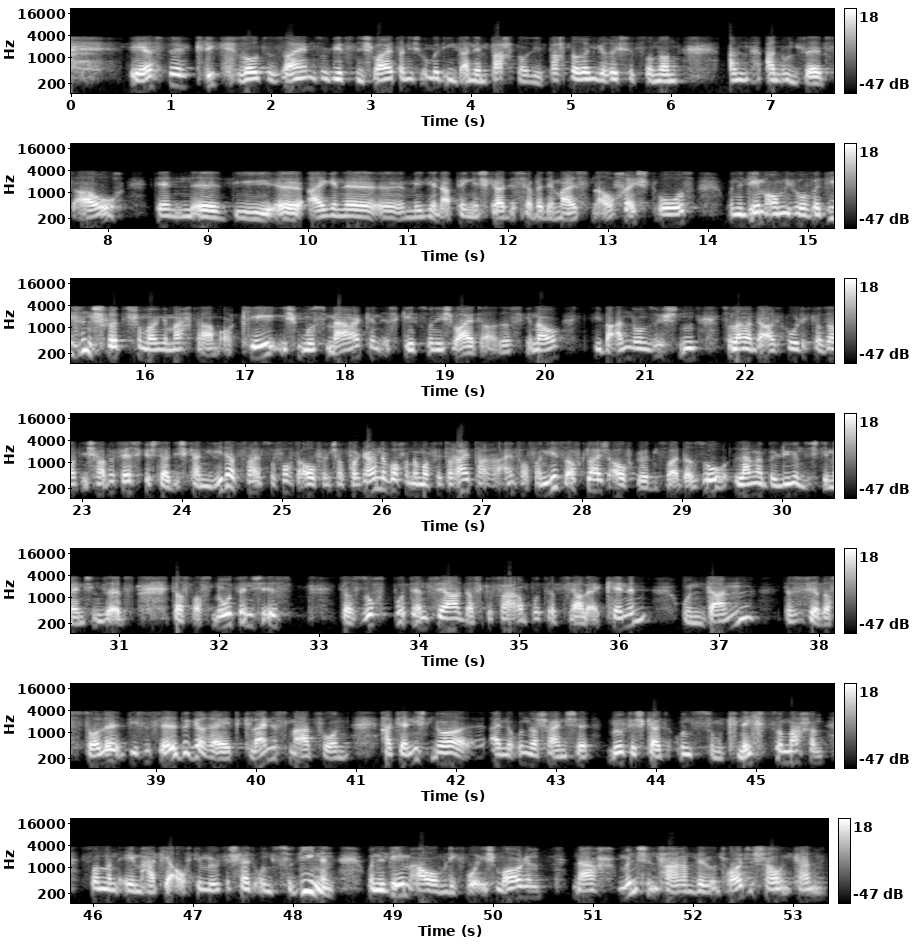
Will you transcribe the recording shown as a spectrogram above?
Der erste Klick sollte sein, so geht es nicht weiter, nicht unbedingt an den Partner oder die Partnerin gerichtet, sondern an, an uns selbst auch. Denn äh, die äh, eigene äh, Medienabhängigkeit ist ja bei den meisten auch recht groß. Und in dem Augenblick, wo wir diesen Schritt schon mal gemacht haben, okay, ich muss merken, es geht so nicht weiter. Das ist genau wie bei anderen Süchten, solange der Alkoholiker sagt, ich habe festgestellt, ich kann jederzeit sofort aufhören. Ich habe vergangene Woche nochmal für drei Tage einfach von jetzt auf gleich aufgehört und so weiter. So lange belügen sich die Menschen selbst. Das, was notwendig ist, das Suchtpotenzial, das Gefahrenpotenzial erkennen und dann das ist ja das Tolle, dieses selbe Gerät, kleines Smartphone, hat ja nicht nur eine unwahrscheinliche Möglichkeit, uns zum Knecht zu machen, sondern eben hat ja auch die Möglichkeit, uns zu dienen. Und in dem Augenblick, wo ich morgen nach München fahren will und heute schauen kann,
